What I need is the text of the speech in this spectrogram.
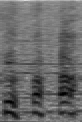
ha ha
